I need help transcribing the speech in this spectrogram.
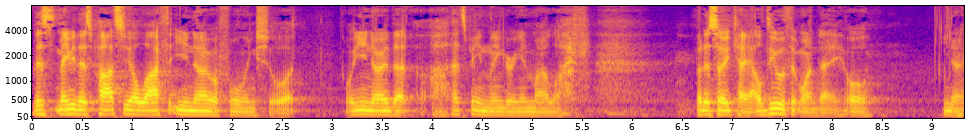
There's, maybe there's parts of your life that you know are falling short, or you know that oh, that's been lingering in my life. But it's okay, I'll deal with it one day. Or, you know,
